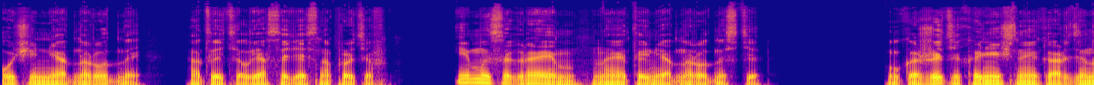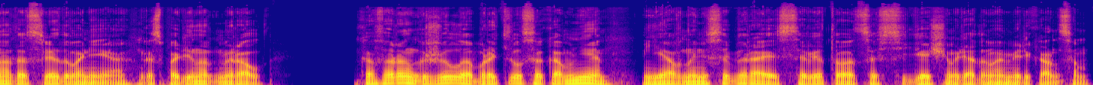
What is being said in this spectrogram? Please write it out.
очень неоднородны», — ответил я, садясь напротив. «И мы сыграем на этой неоднородности». «Укажите конечные координаты следования, господин адмирал». Кафаранг жил и обратился ко мне, явно не собираясь советоваться с сидящим рядом американцем.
